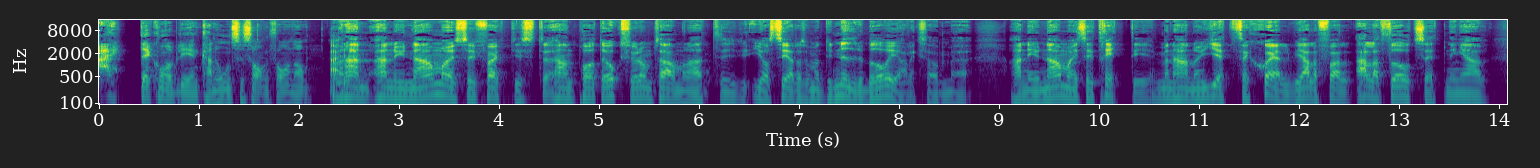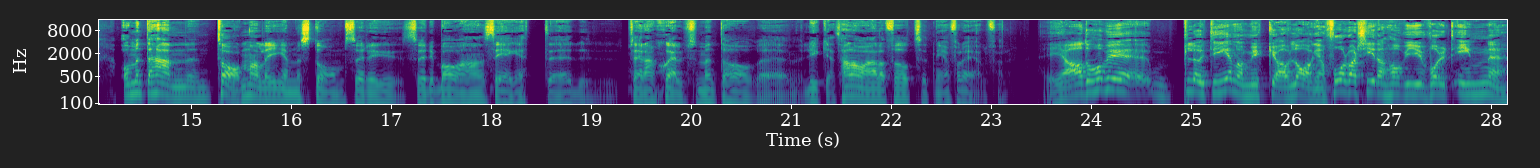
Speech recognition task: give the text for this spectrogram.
Nej, det kommer att bli en kanonsäsong för honom. Men han, han är ju närmare sig faktiskt. Han pratar också i de termerna att jag ser det som att det är nu det börjar. Liksom. Han är ju närmare sig 30 men han har ju gett sig själv i alla fall alla förutsättningar. Om inte han tar den här ligan med storm så är det, så är det bara hans eget, eh, så är det han själv som inte har eh, lyckats. Han har alla förutsättningar för det i alla fall. Ja, då har vi plöjt igenom mycket av lagen. Forwardsidan har vi ju varit inne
